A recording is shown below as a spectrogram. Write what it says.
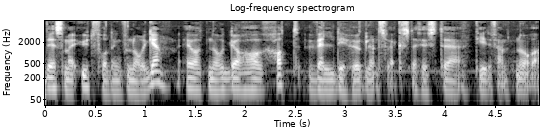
det som er utfordring for Norge, er at Norge har hatt veldig høy lønnsvekst de siste 10-15 åra.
